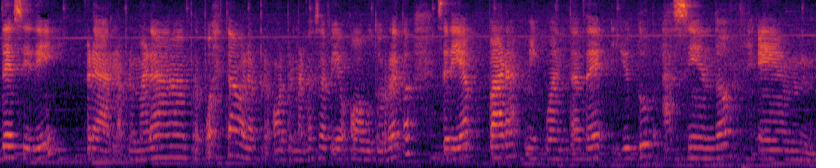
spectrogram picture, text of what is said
decidí crear la primera propuesta o, el primer desafío o autorreto sería para mi cuenta de YouTube haciendo em,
